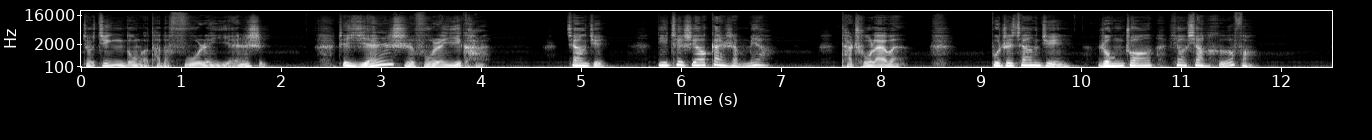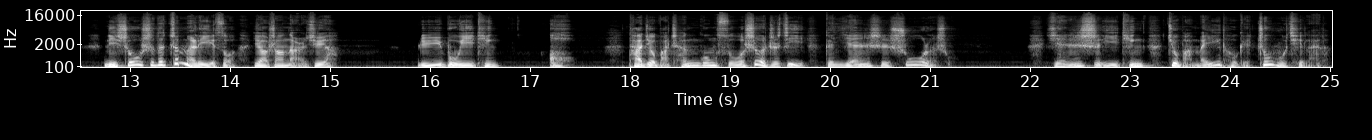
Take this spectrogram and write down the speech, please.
就惊动了他的夫人严氏。这严氏夫人一看，将军，你这是要干什么呀？他出来问：“不知将军戎装要向何方？你收拾的这么利索，要上哪儿去呀？”吕布一听，哦，他就把陈宫所设之计跟严氏说了说。严氏一听，就把眉头给皱起来了。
